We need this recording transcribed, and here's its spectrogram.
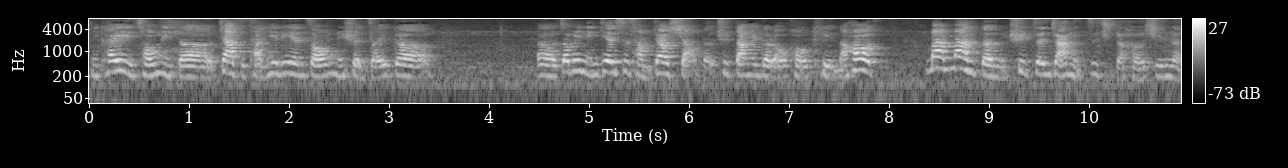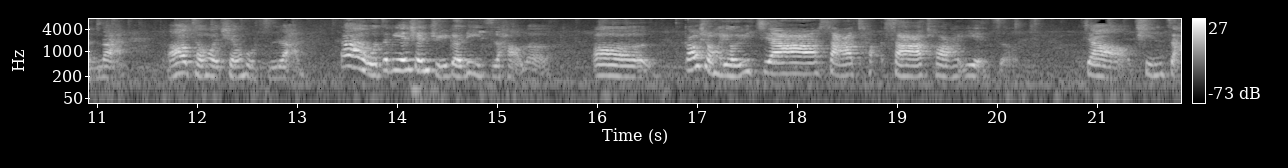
你可以从你的价值产业链中，你选择一个呃周边零件市场比较小的去当一个 local king，然后慢慢的你去增加你自己的核心能耐。然后成为千户之蓝。那我这边先举一个例子好了，呃，高雄有一家纱窗纱窗业者叫青展，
